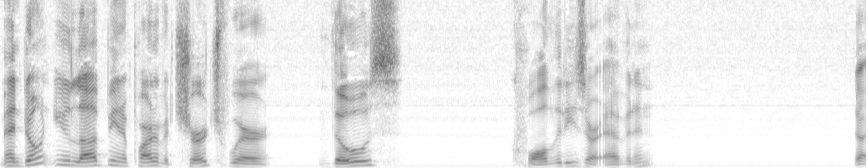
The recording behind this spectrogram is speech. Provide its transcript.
Man, don't you love being a part of a church where those qualities are evident? Uh,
